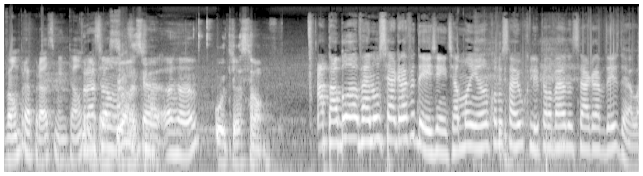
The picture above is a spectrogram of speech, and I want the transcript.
Vamos pra próxima, então? Próxima Então, música. Aham. Ultrassom. A Pablo vai anunciar a gravidez, gente. Amanhã, quando sair o clipe, ela vai anunciar a gravidez dela.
